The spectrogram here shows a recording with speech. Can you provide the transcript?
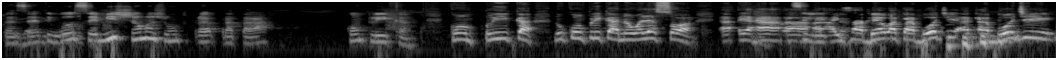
Tá certo? E você me chama junto para estar. Tá. Complica. Complica. Não complica, não. Olha só. A, a, a, a Isabel acabou, de, acabou de,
